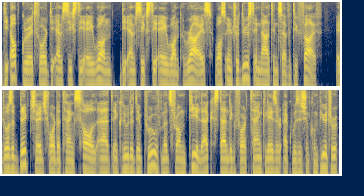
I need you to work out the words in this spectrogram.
The upgrade for the M60A1, the M60A1 Rise, was introduced in 1975. It was a big change for the tank's hull and included improvements from TLAC, standing for Tank Laser Acquisition Computer,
